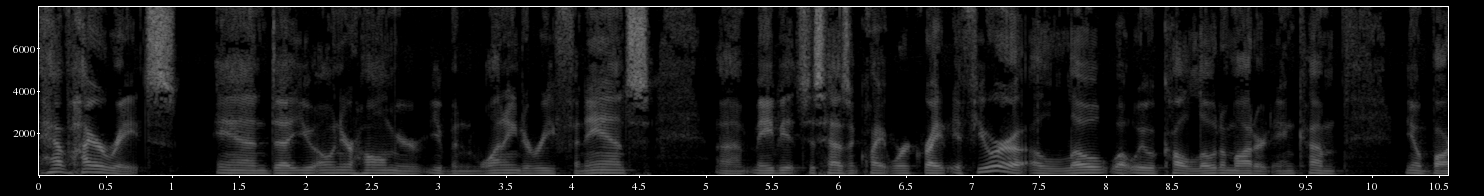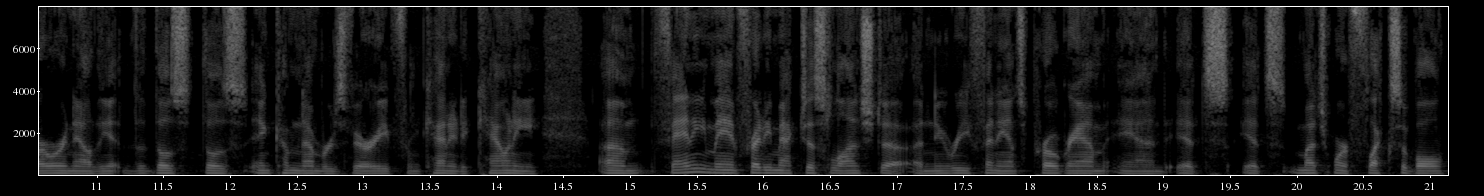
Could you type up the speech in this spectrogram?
have higher rates and uh, you own your home, you're you've been wanting to refinance. Uh, maybe it just hasn't quite worked right. If you're a, a low, what we would call low to moderate income, you know, borrower now, the, the, those those income numbers vary from county to county. Um, Fannie Mae and Freddie Mac just launched a, a new refinance program, and it's it's much more flexible.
